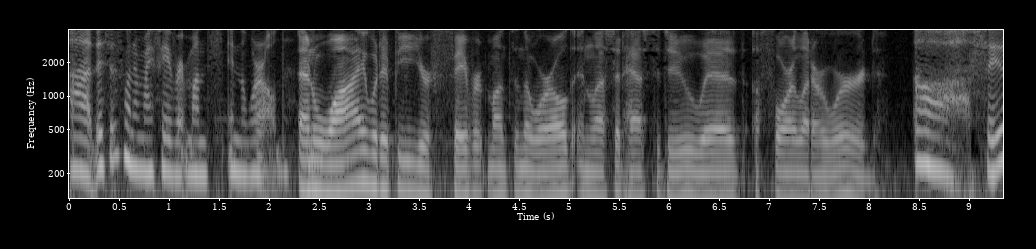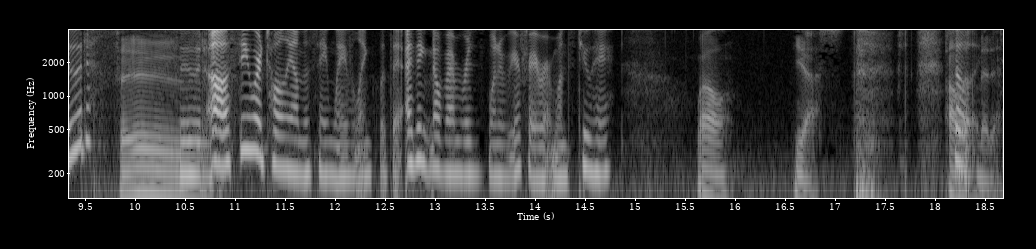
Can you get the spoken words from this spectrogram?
Uh, this is one of my favorite months in the world. And why would it be your favorite month in the world unless it has to do with a four letter word? Oh, food? Food. Food. Oh, see, we're totally on the same wavelength with it. I think November is one of your favorite months, too, hey? Well, yes. I'll So- admit it.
